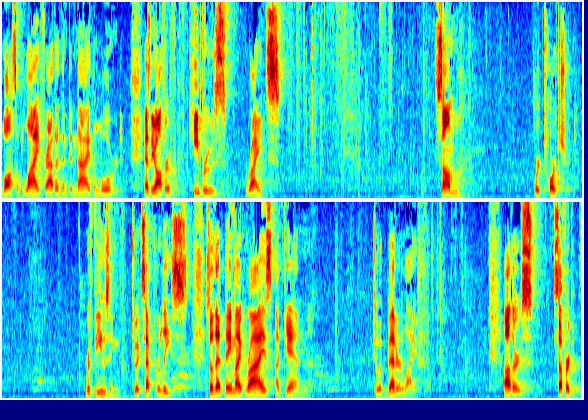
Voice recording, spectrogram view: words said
loss of life, rather than deny the Lord. As the author of Hebrews writes, some were tortured, refusing to accept release, so that they might rise again to a better life. Others suffered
